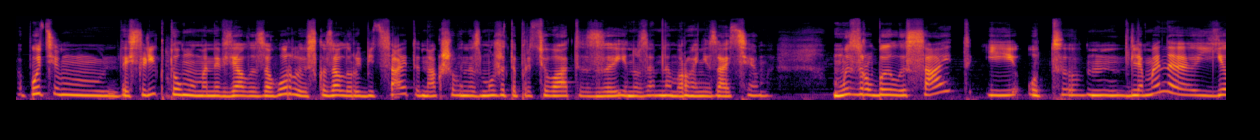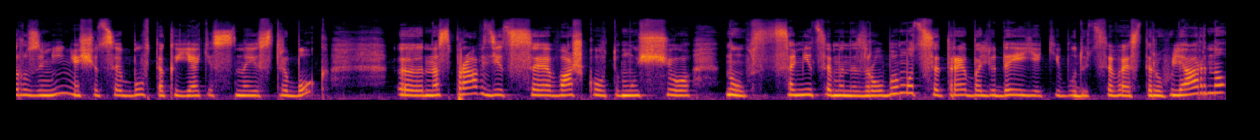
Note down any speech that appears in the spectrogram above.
А потім десь рік тому мене взяли за горло і сказали, робіть сайт, інакше ви не зможете працювати з іноземними організаціями. Ми зробили сайт, і от для мене є розуміння, що це був такий якісний стрибок. Е, Насправді це важко, тому що ну, самі це ми не зробимо. Це треба людей, які будуть це вести регулярно.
